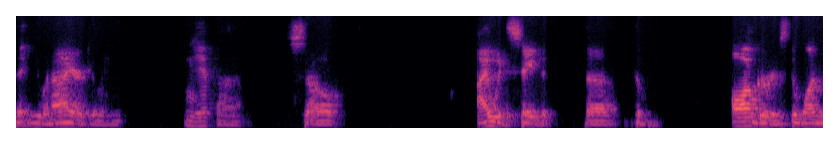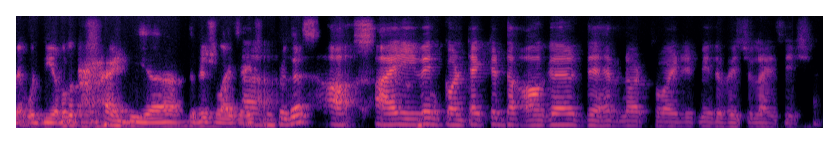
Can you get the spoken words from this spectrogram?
that you and I are doing. Yep. Uh, So I would say that the, the Augur is the one that would be able to provide the, uh, the visualization Uh, for this. Uh, I even contacted the Augur. They have not provided me the visualizations.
